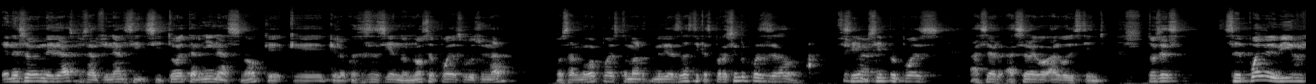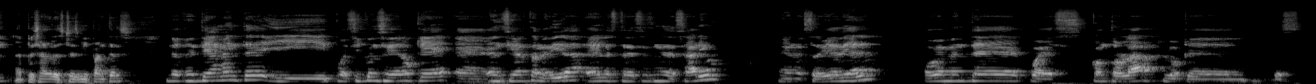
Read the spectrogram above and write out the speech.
en ese orden de ideas, pues al final, si, si tú determinas, ¿no? Que, que, que lo que estás haciendo no se puede solucionar, pues a lo mejor puedes tomar medidas drásticas, pero siempre puedes hacer algo. Sí, siempre, claro. siempre puedes hacer, hacer algo, algo distinto. Entonces, ¿se puede vivir a pesar del estrés, mi Panthers? Definitivamente, y pues sí considero que eh, en cierta medida el estrés es necesario en nuestra vida diaria. Obviamente, pues controlar lo que, pues,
